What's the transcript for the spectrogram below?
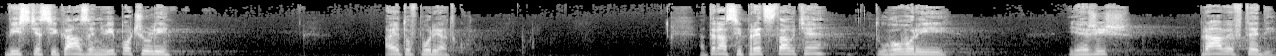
Vy ste si kázeň vypočuli A je to v poriadku. A teraz si predstavte, tu hovorí Ježiš práve vtedy,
